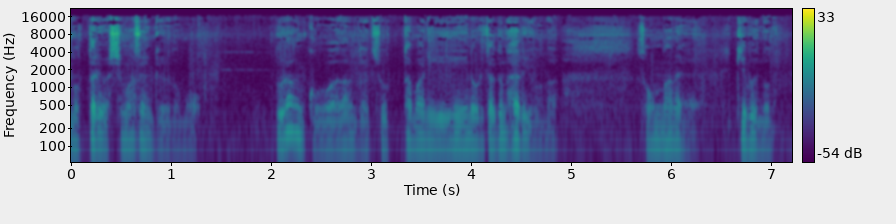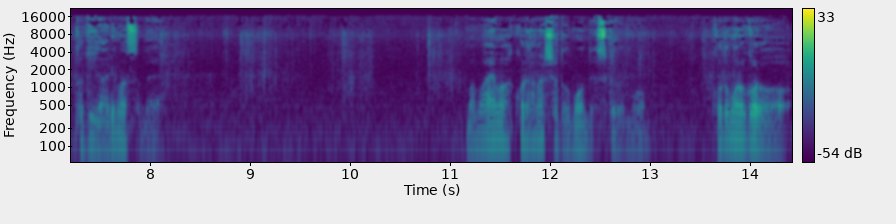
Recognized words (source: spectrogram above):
乗ったりはしませんけれども、ブランコはなんかちょっとたまに乗りたくなるような、そんなね、気分の時がありますね。まあ、前もこれ話したと思うんですけども、子供の頃、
